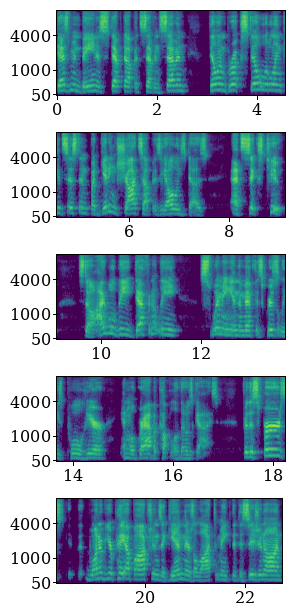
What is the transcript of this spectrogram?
Desmond Bane has stepped up at seven seven. Dillon Brooks still a little inconsistent, but getting shots up as he always does at six two. So I will be definitely swimming in the Memphis Grizzlies pool here and we'll grab a couple of those guys. For the Spurs, one of your pay up options, again, there's a lot to make the decision on.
